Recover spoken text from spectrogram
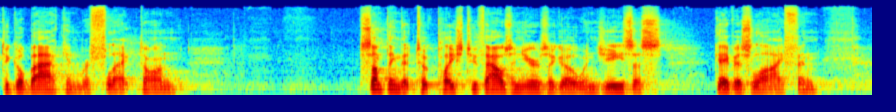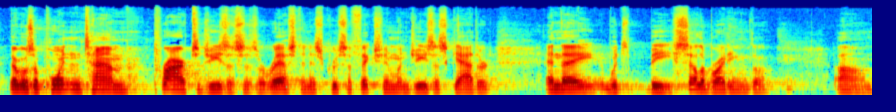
to go back and reflect on something that took place 2,000 years ago when Jesus gave his life. And there was a point in time prior to Jesus' arrest and his crucifixion when Jesus gathered and they would be celebrating the um,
